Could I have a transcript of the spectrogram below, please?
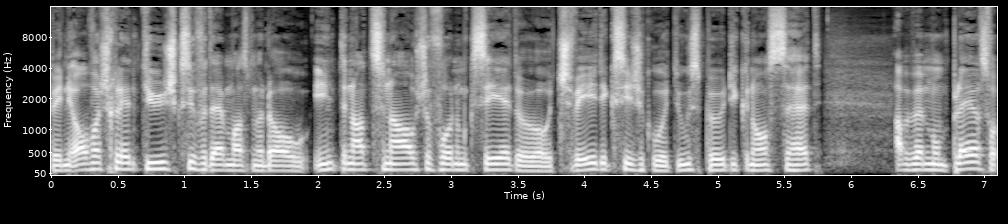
bin ich auch fast ein enttäuscht von dem, was man auch international schon vor ihm gesehen hat, weil auch in Schweden war, eine gute Ausbildung genossen hat. Aber wenn man Playoffs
